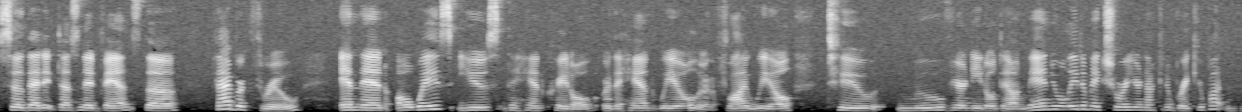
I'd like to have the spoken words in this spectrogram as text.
so that it doesn't advance the fabric through and then always use the hand cradle or the hand wheel or the flywheel to move your needle down manually to make sure you're not going to break your button.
